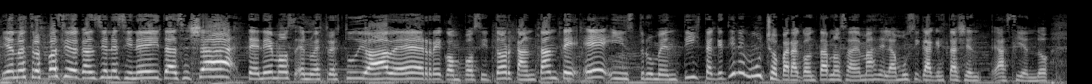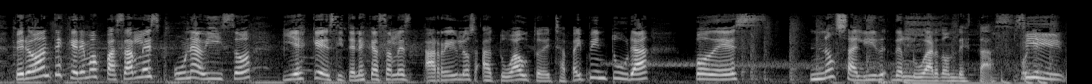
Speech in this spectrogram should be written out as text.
Y en nuestro espacio de canciones inéditas ya tenemos en nuestro estudio a ABR, compositor, cantante e instrumentista, que tiene mucho para contarnos además de la música que está haciendo. Pero antes queremos pasarles un aviso, y es que si tenés que hacerles arreglos a tu auto de chapa y pintura, podés no salir del lugar donde estás. Sí,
